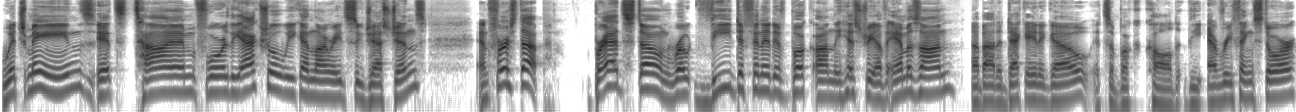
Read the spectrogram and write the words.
Which means it's time for the actual weekend long read suggestions. And first up, Brad Stone wrote the definitive book on the history of Amazon about a decade ago. It's a book called The Everything Store.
